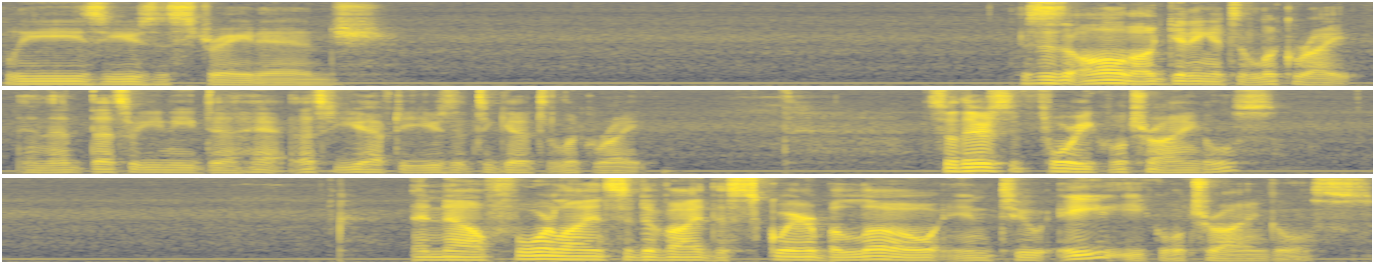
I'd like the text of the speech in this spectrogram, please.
Please use a straight edge. This is all about getting it to look right, and that, that's what you need to have. That's what you have to use it to get it to look right. So there's four equal triangles. And now four lines to divide the square below into eight equal triangles.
